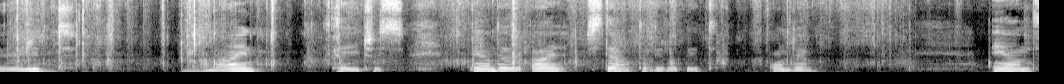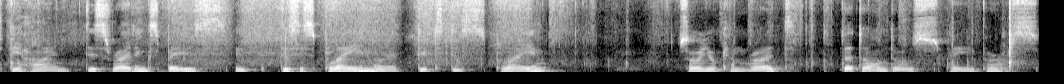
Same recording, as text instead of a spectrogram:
eight nine pages. And uh, I stamped a little bit on them and behind this writing space it this is plain I did this plain. So you can write better on those papers.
